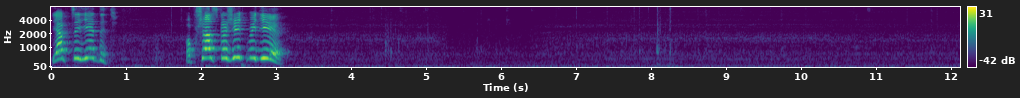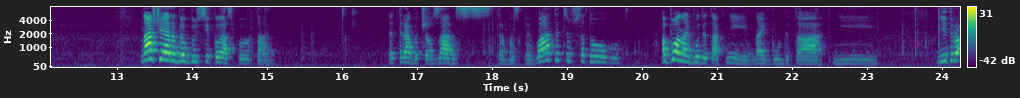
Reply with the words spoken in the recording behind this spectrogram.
Як це їдеть? Обша, скажіть мені! Нащо я робив би всі колес повертаю? Не треба цього зараз. Треба збивати це все довго. Або най буде так. Ні, най буде так. Ні. Нітро.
